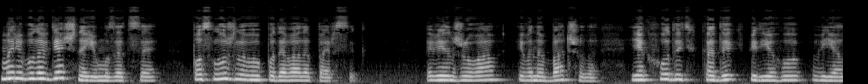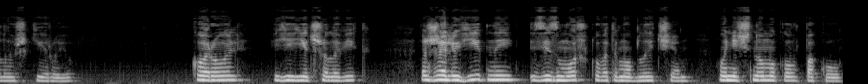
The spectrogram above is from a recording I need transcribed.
Мері була вдячна йому за це, послужливо подавала персик. Він жував, і вона бачила, як ходить кадик під його в'ялою шкірою. Король, її чоловік, жалюгідний зі зморшкуватим обличчям у нічному ковпаку.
